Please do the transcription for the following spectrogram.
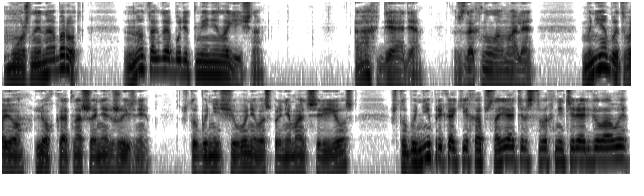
Можно и наоборот, но тогда будет менее логично». «Ах, дядя!» — вздохнула Амалия. «Мне бы твое легкое отношение к жизни, чтобы ничего не воспринимать всерьез, чтобы ни при каких обстоятельствах не терять головы».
